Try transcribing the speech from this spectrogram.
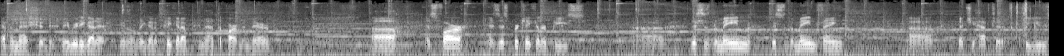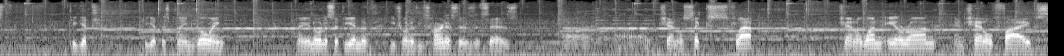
FMS should, they really got to, you know, they got to pick it up in that department there. Uh, as far as this particular piece, uh, this is the main, this is the main thing uh, that you have to, to use to get to get this plane going. Now you notice at the end of each one of these harnesses it says uh, uh, channel 6 flap, channel 1 aileron, and channel 5 CH.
